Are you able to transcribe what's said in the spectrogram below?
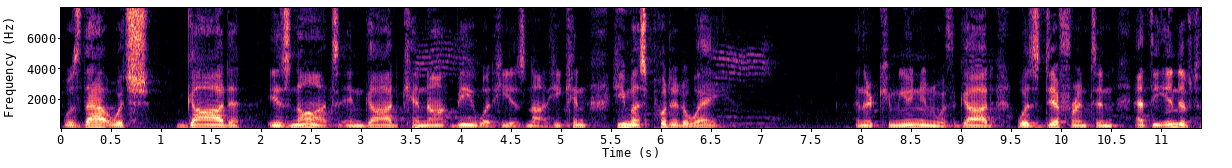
was that which God is not, and God cannot be what he is not. He, can, he must put it away. And their communion with God was different. And at the end of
